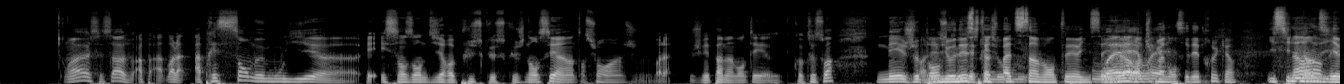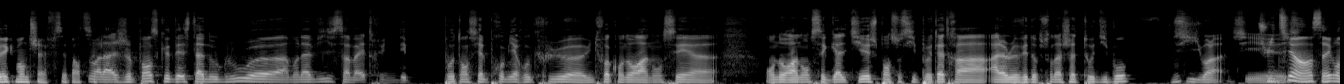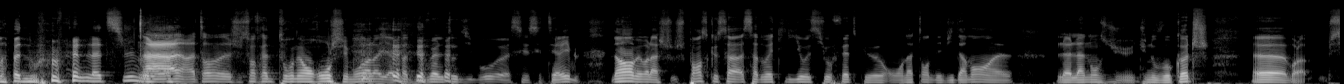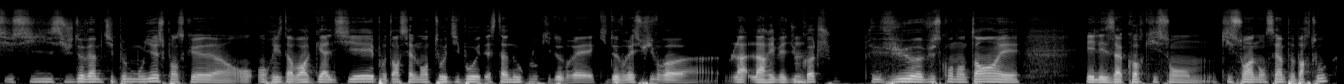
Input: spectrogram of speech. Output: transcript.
Ouais, c'est ça. Voilà. Après, sans me mouiller euh, et, et sans en dire plus que ce que je n'en sais, hein, attention, hein, je, voilà, je vais pas m'inventer euh, quoi que ce soit, mais je pense les Lyonnais que privent pas de s'inventer Insider, Ouais, hein, tu peux annoncer des trucs. hein. Ici Non, le non, lundi mais- avec Manchef, c'est parti. Voilà, je pense que Destanoglu, euh, à mon avis, ça va être une des potentielles premières recrues euh, une fois qu'on aura annoncé, euh, on aura annoncé Galtier. Je pense aussi peut-être à, à la levée d'option d'achat de Todibo. Si voilà, si Tu y tiens, hein, c'est vrai qu'on n'a pas de nouvelles là-dessus. mais- Ah, attends, je suis en train de tourner en rond chez moi, là, il n'y a pas de nouvelles Todibo, euh, c'est c'est terrible. Non, mais voilà, je, je pense que ça, ça doit être lié aussi au fait qu'on attend évidemment euh, la- l'annonce du, du nouveau coach. Euh, voilà, si, si, si je devais un petit peu mouiller, je pense qu'on on on risque d'avoir Galtier, et potentiellement Todibo et Destanoglu qui devraient, qui devraient suivre euh, la- l'arrivée du Mm. coach, vu, vu, euh, vu ce qu'on entend et, et les accords qui sont, qui sont annoncés un peu partout.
